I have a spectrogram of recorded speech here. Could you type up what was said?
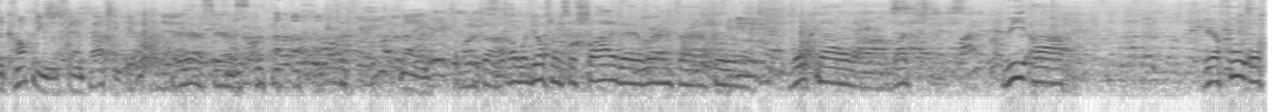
The company was fantastic. Yeah. Yes, yes. Nice. But uh, our girlfriends so shy, they went uh, to work now, uh, but we are we are full of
